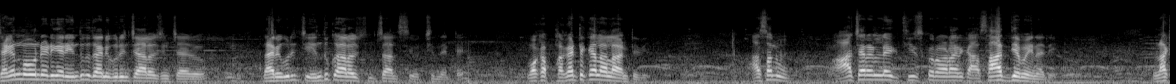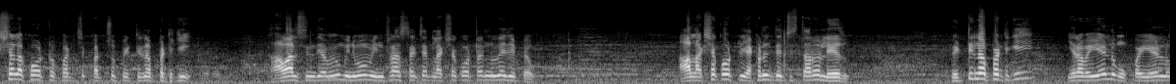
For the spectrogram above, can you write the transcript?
జగన్మోహన్ రెడ్డి గారు ఎందుకు దాని గురించి ఆలోచించారు? దాని గురించి ఎందుకు ఆలోచించాల్సి వచ్చిందంటే ఒక పగటికల లాంటిది. అసలు ఆచరణలోకి తీసుకురావడానికి అసాధ్యమైనది. లక్షల కోట్లు ఖర్చు ఖర్చు పెట్టినప్పటికీ కావాల్సిందేమో మినిమం ఇన్ఫ్రాస్ట్రక్చర్ లక్ష కోట్లని నువ్వే చెప్పావు. ఆ లక్ష కోట్లు ఎక్కడి నుంచి తెచ్చిస్తారో లేదు. పెట్టినప్పటికీ ఇరవై ఏళ్ళు ముప్పై ఏళ్ళు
